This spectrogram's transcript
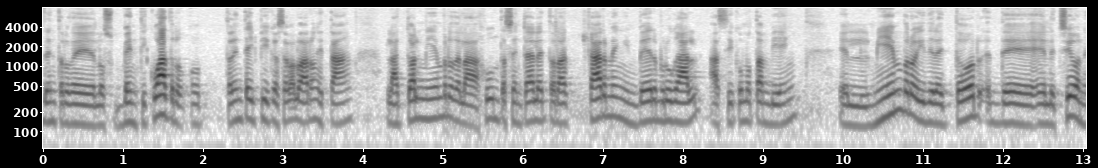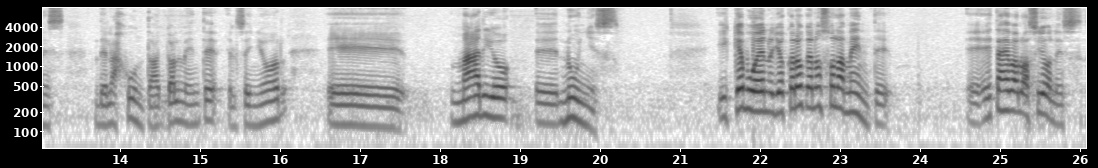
dentro de los 24 o 30 y pico se evaluaron, están la actual miembro de la Junta Central Electoral, Carmen Inver Brugal, así como también el miembro y director de elecciones de la Junta actualmente, el señor eh, Mario eh, Núñez. Y qué bueno, yo creo que no solamente eh, estas evaluaciones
